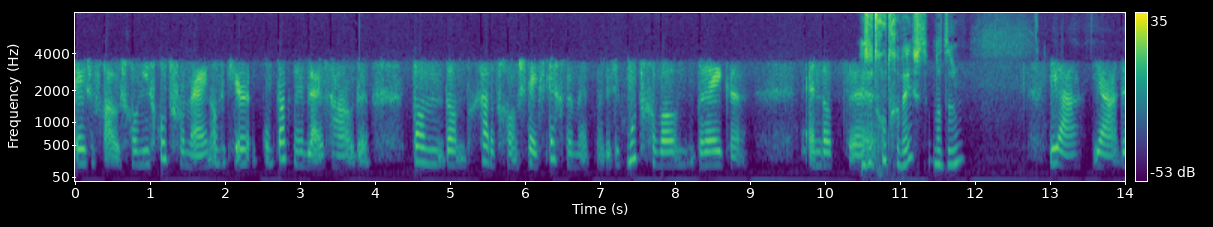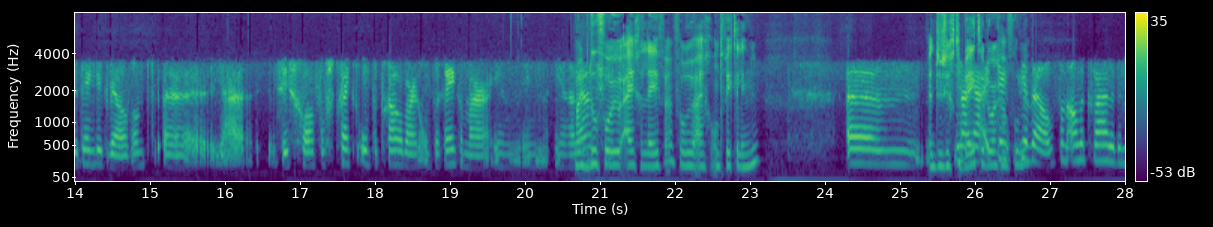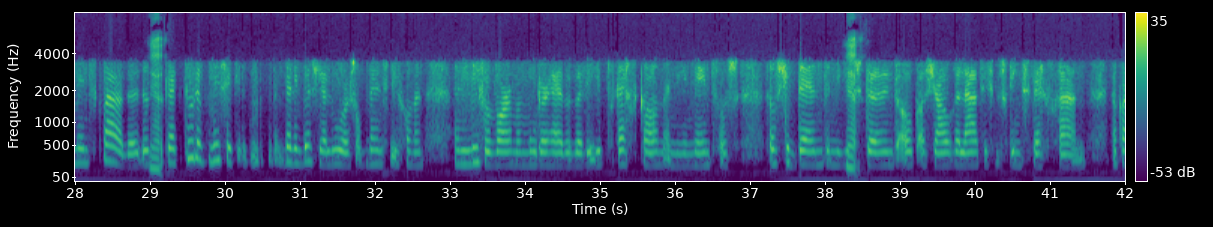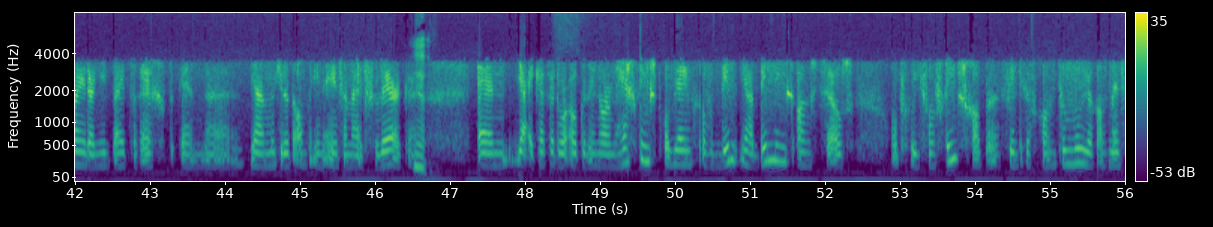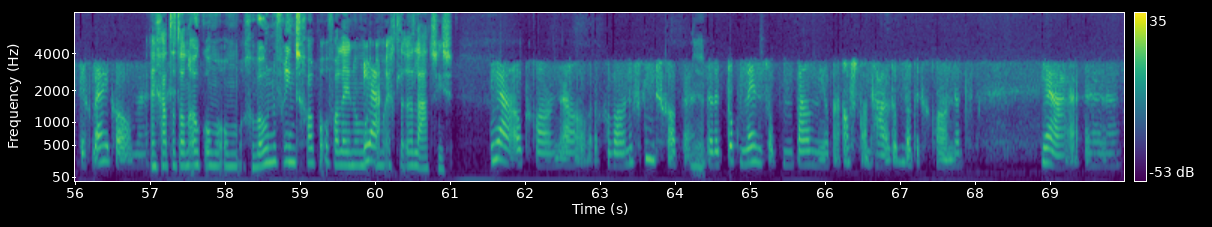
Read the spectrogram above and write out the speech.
deze vrouw is gewoon niet goed voor mij. En als ik hier contact mee blijf houden, dan, dan gaat het gewoon steeds slechter met me. Dus ik moet gewoon breken. En dat, uh... Is het goed geweest om dat te doen? Ja, ja, dat denk ik wel. Want uh, ja, ze is gewoon volstrekt onbetrouwbaar en onberekenbaar in, in, in relatie. Maar ik doe voor uw eigen leven, voor uw eigen ontwikkeling nu? Um, en u zich er nou beter ja, door gaan voelen? Jawel, van alle kwaden de minst kwade. Dat, Kijk, tuurlijk mis ik, ben ik best jaloers op mensen die gewoon een, een lieve, warme moeder hebben... bij wie je terecht kan en die je neemt zoals, zoals je bent... en die je steunt, ook als jouw relaties misschien slecht gaan. Dan kan je daar niet bij terecht. En uh, ja, moet je dat allemaal in eenzaamheid verwerken. Ja. En ja, ik heb daardoor ook een enorm hechtingsprobleem... of een ja, bindingsangst zelfs op het gebied van vriendschappen vind ik het gewoon te moeilijk als mensen dichtbij komen. En gaat het dan ook om, om gewone vriendschappen of alleen om, om echt relaties? Ja, ook gewoon wel gewone vriendschappen. Dat ik toch mensen op een bepaalde manier op een afstand houd. Omdat ik gewoon dat ja, uh,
